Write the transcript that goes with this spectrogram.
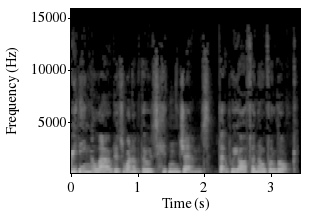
Reading aloud is one of those hidden gems that we often overlook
